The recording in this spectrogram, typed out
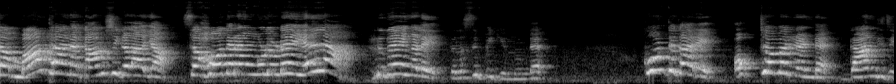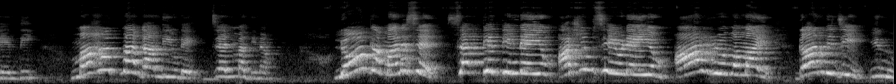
സമാധാന കാംക്ഷികളായ സഹോദരങ്ങളുടെ എല്ലാം ഹൃദയങ്ങളെ ത്രസിപ്പിക്കുന്നുണ്ട്. കൂട്ടുകാരെ ഒക്ടോബർ രണ്ട് ഗാന്ധി ജയന്തി. മഹാത്മാഗാന്ധിയുടെ ജന്മദിനം. ലോക മനസ്സിൽ സത്യത്തിന്റെയും അഹിംസയുടെയും ആൾരൂപമായി ഗാന്ധിജി ഇന്ന്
